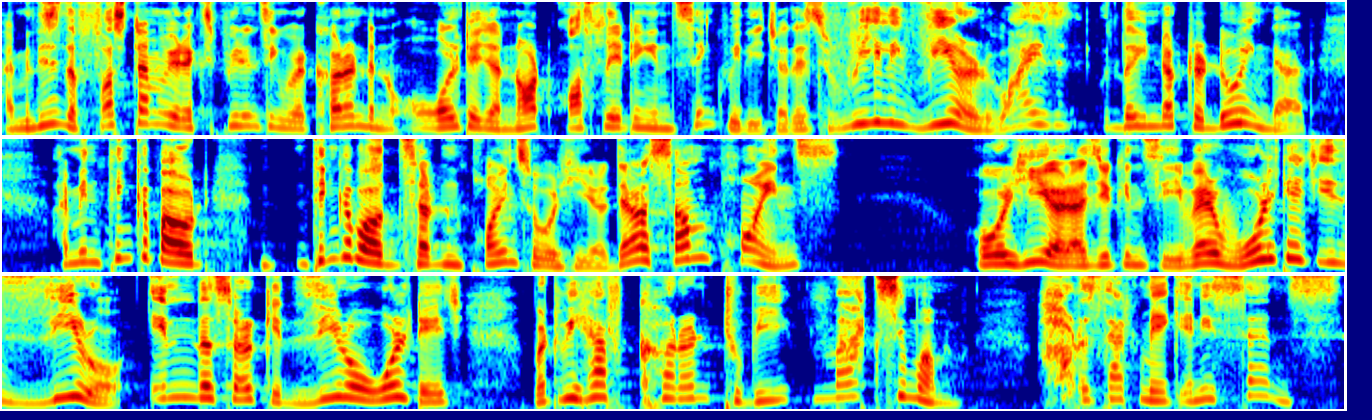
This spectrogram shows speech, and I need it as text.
I mean, this is the first time we're experiencing where current and voltage are not oscillating in sync with each other. It's really weird. Why is the inductor doing that? I mean, think about, think about certain points over here. There are some points over here, as you can see, where voltage is zero in the circuit, zero voltage, but we have current to be maximum. How does that make any sense?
